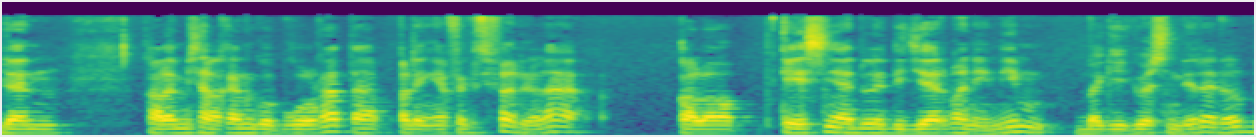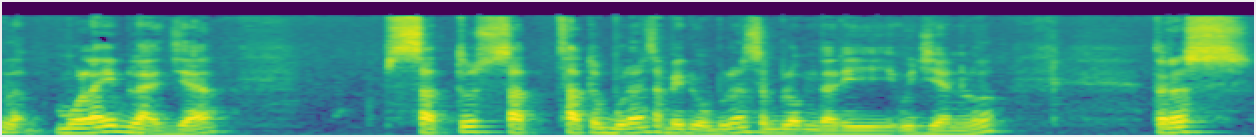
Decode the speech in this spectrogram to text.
dan kalau misalkan gue pukul rata paling efektif adalah kalau case-nya adalah di Jerman ini bagi gue sendiri adalah bela- mulai belajar satu sat- satu bulan sampai dua bulan sebelum dari ujian lo. Terus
